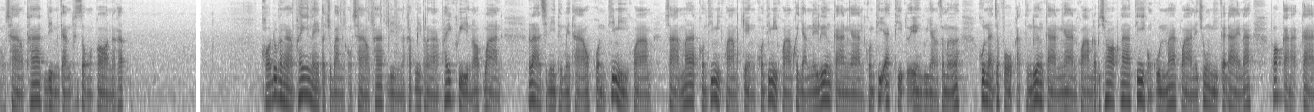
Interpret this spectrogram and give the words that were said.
ของชาวธาตุดินกันพฤษภกรนะครับ อดูพลังงานไพ่ในปัจจุบันของชาวธาตุดินนะครับ มีพลังงานไพ่ควีนออฟวานราชินีถือไม้เท้าคนที่มีความสามารถคนที่มีความเก่ง คนที่มีความขยันในเรื่องการงาน คนที่แอคทีฟตัวเองอยู่อย่างเสมอ คุณอาจจะโฟกัสถึงเรื่องการงานความรับผิดชอบหน้าที่ของคุณมากกว่าในช่วงนี้ก็ได้นะ เพราะการการ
